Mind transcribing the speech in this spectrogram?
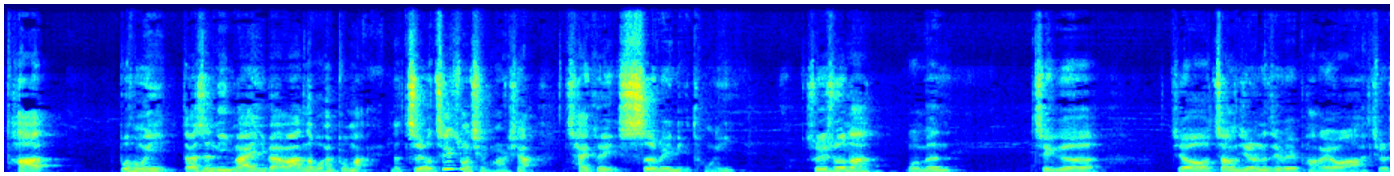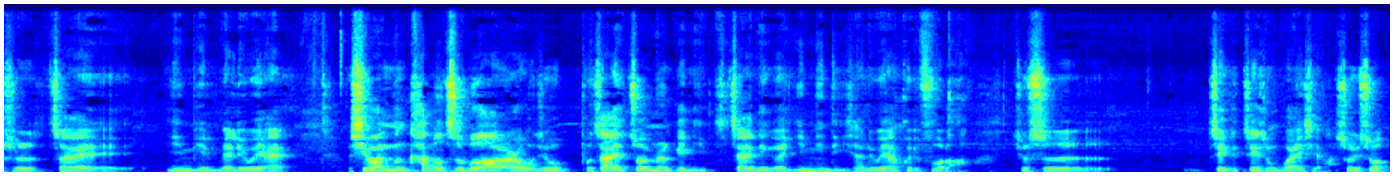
他不同意，但是你卖一百万呢，我还不买，那只有这种情况下才可以视为你同意。所以说呢，我们这个叫张静的这位朋友啊，就是在音频里面留言，希望你能看到直播啊，然后我就不再专门给你在那个音频底下留言回复了啊，就是这个这种关系啊。所以说，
